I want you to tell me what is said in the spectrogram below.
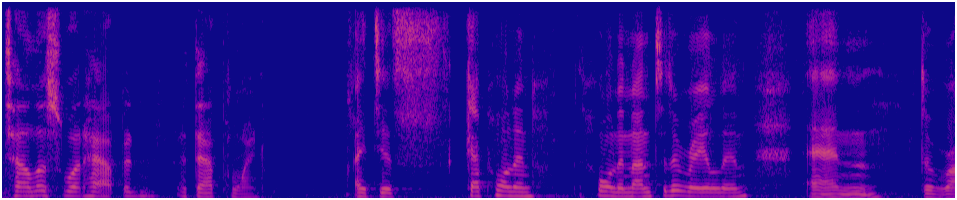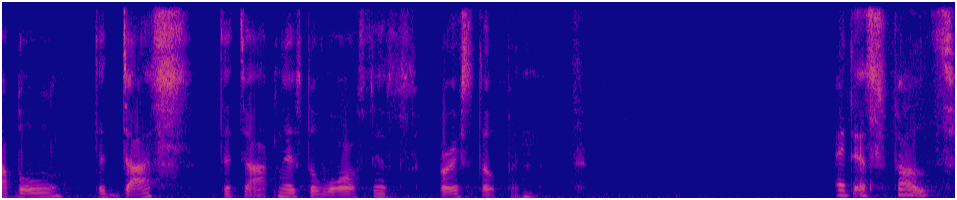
Tell us what happened at that point. I just kept holding, holding onto the railing, and the rubble, the dust, the darkness, the walls just burst open. I just felt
